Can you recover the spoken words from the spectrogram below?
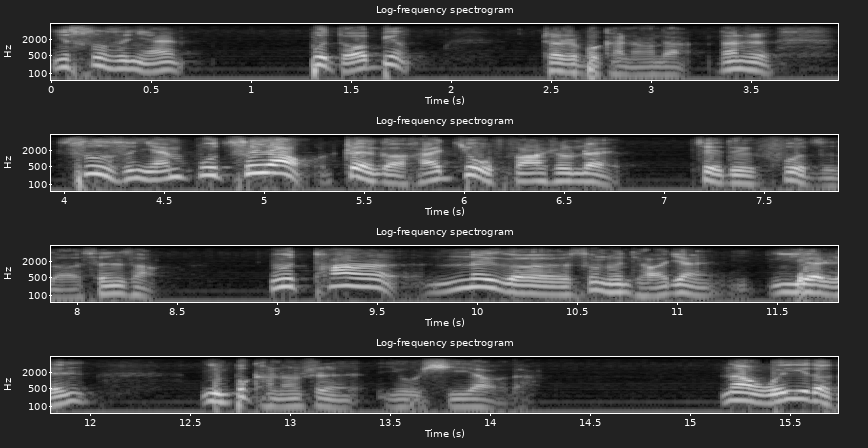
你四十年不得病。这是不可能的，但是四十年不吃药，这个还就发生在这对父子的身上，因为他那个生存条件，野人你不可能是有西药的，那唯一的，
